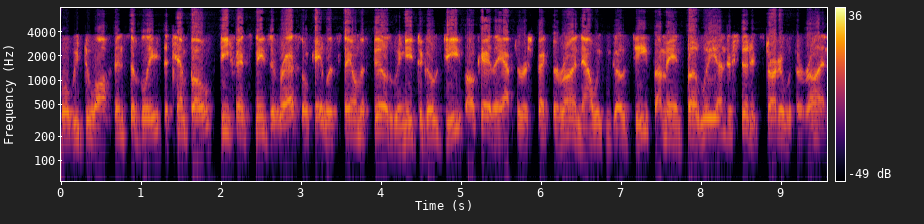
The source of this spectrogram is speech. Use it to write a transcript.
What we do offensively, the tempo, defense needs a rest. Okay, let's stay on the field. We need to go deep. Okay, they have to respect the run. Now we can go deep. I mean, but we understood it started with the run.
